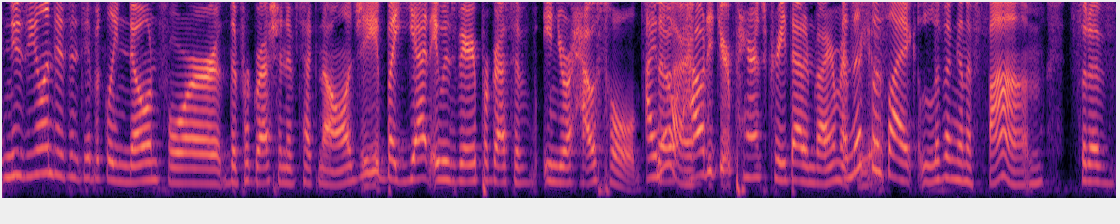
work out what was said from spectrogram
New Zealand isn't typically known for the progression of technology, but yet it was very progressive in your household. I so know. how did your parents create that environment And this you? was like living in a farm, sort of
